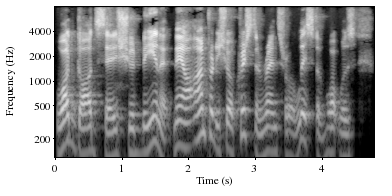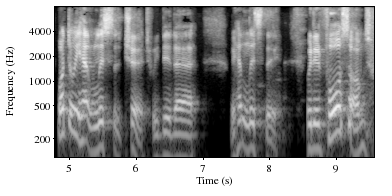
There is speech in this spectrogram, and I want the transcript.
what God says should be in it. Now, I'm pretty sure Kristen ran through a list of what was what do we have listed at church? We did a we had a list there. We did four songs.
